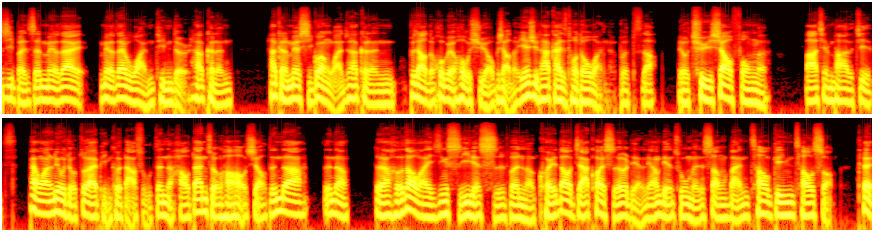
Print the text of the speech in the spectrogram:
己本身没有在没有在玩 Tinder，他可能他可能没有习惯玩，所以他可能不晓得会不会有后续啊，我不晓得，也许他开始偷偷玩了，不知道。有趣笑疯了，八千八的戒指。看完六九最爱品客大叔，真的好单纯，好好笑，真的啊，真的，对啊，合照完已经十一点十分了，回到家快十二点，两点出门上班，超金超爽，对，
